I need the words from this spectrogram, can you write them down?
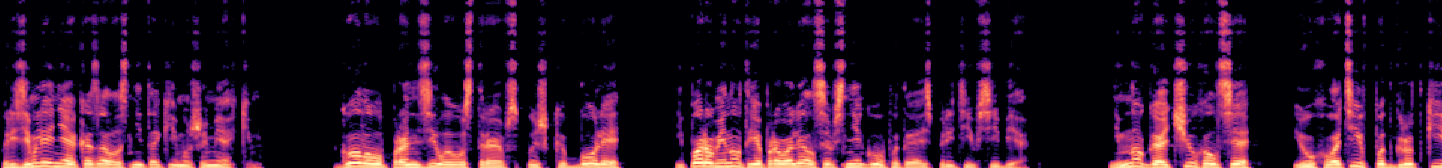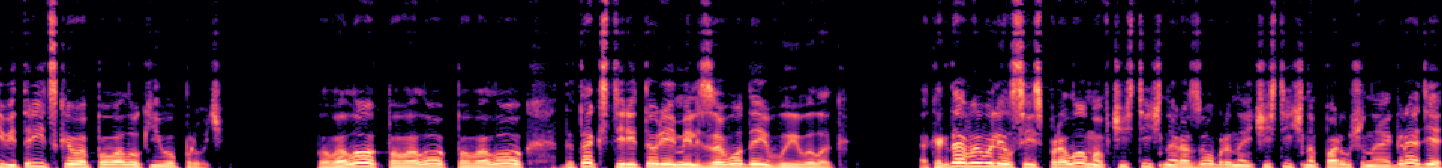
Приземление оказалось не таким уж и мягким. Голову пронзила острая вспышка боли, и пару минут я провалялся в снегу, пытаясь прийти в себя. Немного очухался и, ухватив под грудки Витрицкого, поволок его прочь. Поволок, поволок, поволок, да так с территории мельзавода и выволок. А когда вывалился из пролома в частично разобранной, частично порушенной ограде,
